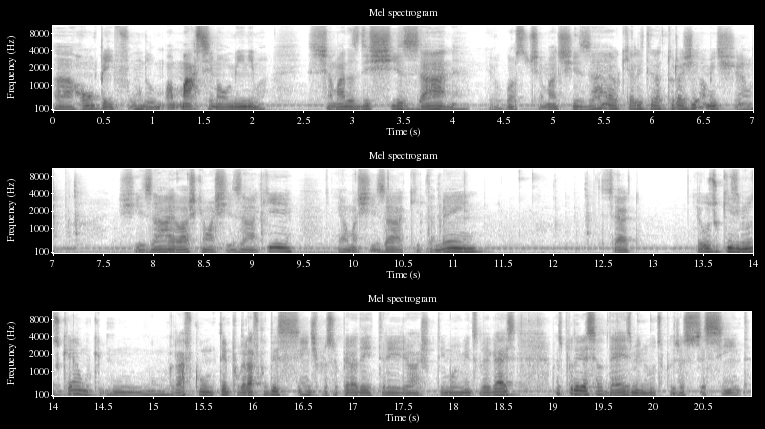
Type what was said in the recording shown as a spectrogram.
uh, rompem fundo, a máxima ou mínima, chamadas de XA, né? Eu gosto de chamar de XA, é o que a literatura geralmente chama. XA, eu acho que é uma XA aqui, é uma XA aqui também, certo? Eu uso 15 minutos, que é um, um gráfico, um tempo gráfico decente para você operar day trade. Eu acho que tem movimentos legais, mas poderia ser 10 minutos, poderia ser 60.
